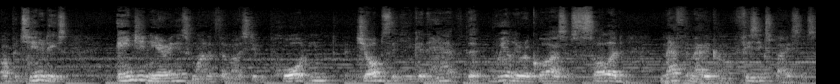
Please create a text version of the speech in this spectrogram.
opportunities, engineering is one of the most important jobs that you can have that really requires a solid mathematical and physics basis.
